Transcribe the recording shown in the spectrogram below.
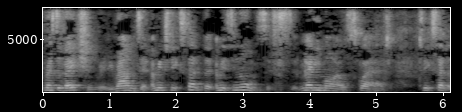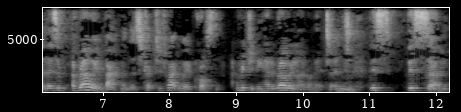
reservation really round it. I mean, to the extent that I mean, it's enormous. It's many miles squared. To the extent that there's a, a railway embankment that stretches right the way across. That originally had a railway line on it, and mm. this this um,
